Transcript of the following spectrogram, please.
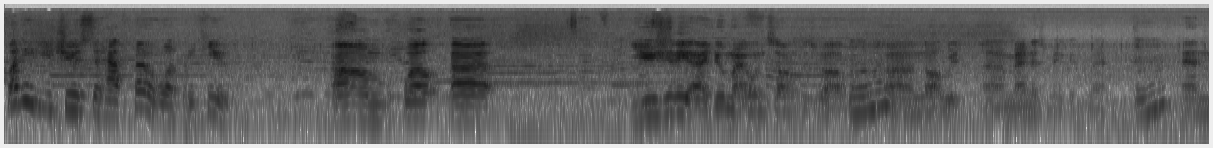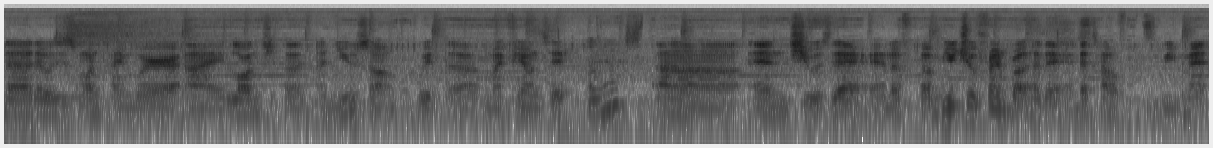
why did you choose to have her work with you? Um, well, uh, usually I do my own songs as well, Mhm. uh, not with uh, Manners Maketh Man. Mhm. And uh, there was this one time where I launched a, a new song with uh, my fiance, Mhm. uh, and she was there, and a, a mutual friend brought her there, and that's how we met.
